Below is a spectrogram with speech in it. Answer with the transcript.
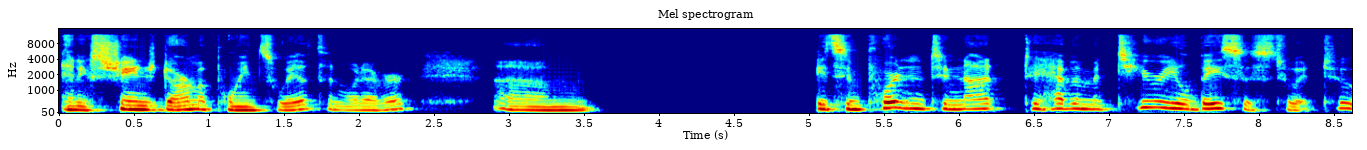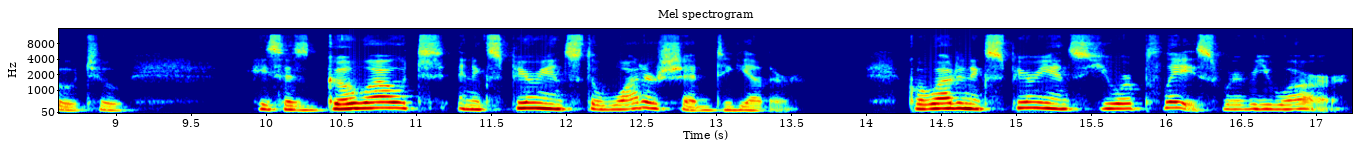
and exchange Dharma points with and whatever, um, it's important to not to have a material basis to it too to he says go out and experience the watershed together. Go out and experience your place wherever you are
